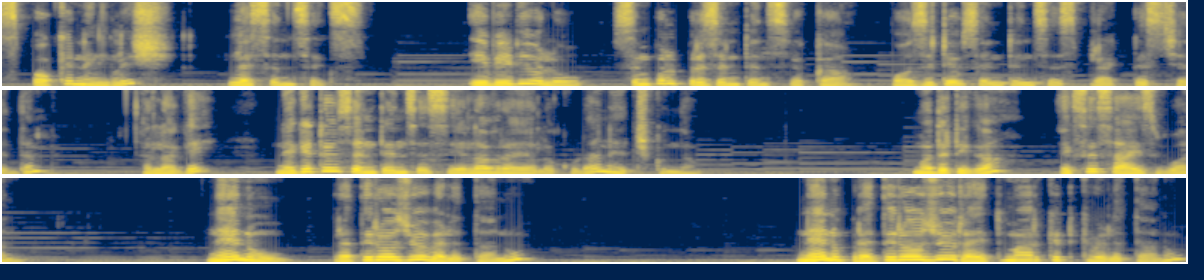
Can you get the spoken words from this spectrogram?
స్పోకెన్ ఇంగ్లీష్ లెసన్ సిక్స్. ఈ వీడియోలో సింపుల్ ప్రెజెంటెన్స్ యొక్క పాజిటివ్ సెంటెన్సెస్ ప్రాక్టీస్ చేద్దాం. అలాగే నెగటివ్ సెంటెన్సెస్ ఎలా వ్రాయాలో కూడా నేర్చుకుందాం. మొదటిగా ఎక్సర్సైజ్ వన్. నేను ప్రతిరోజు వెళతాను. నేను ప్రతిరోజు రైతు మార్కెట్కి వెళతాను.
